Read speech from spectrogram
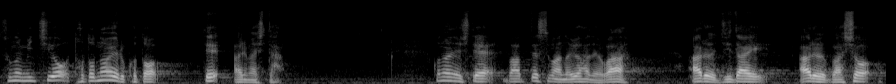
その道を整えることでありました。このようにしてバプテスマのヨハネはある時代ある場所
